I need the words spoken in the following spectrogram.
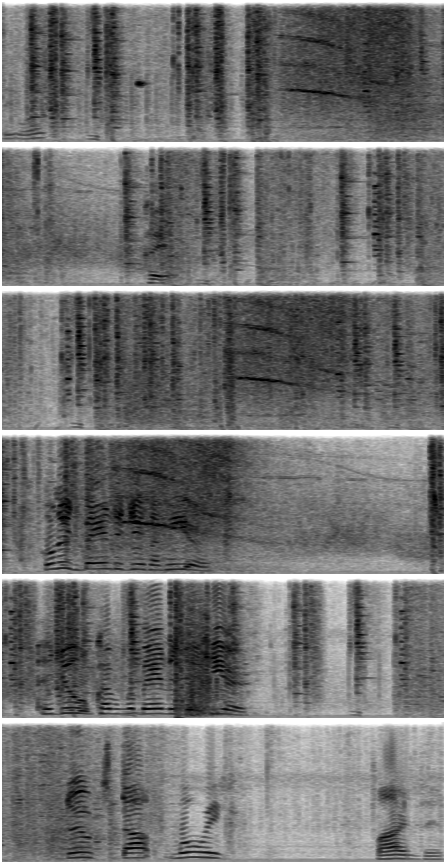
Wait, what? Okay. Who needs bandages? I'm here. Hey dude, I'm coming with bandages here. Dude, stop moving. Fine then.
